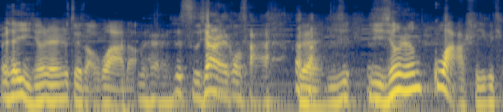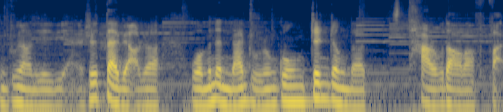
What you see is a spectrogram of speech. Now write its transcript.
而且隐形人是最早挂的。对，这死相也够惨。对，隐隐形人挂是一个挺重要的一点，是代表着我们的男主人公真正的踏入到了反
